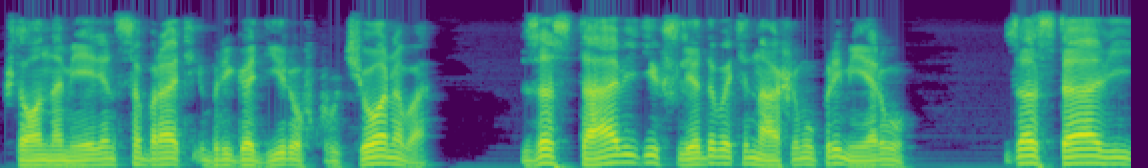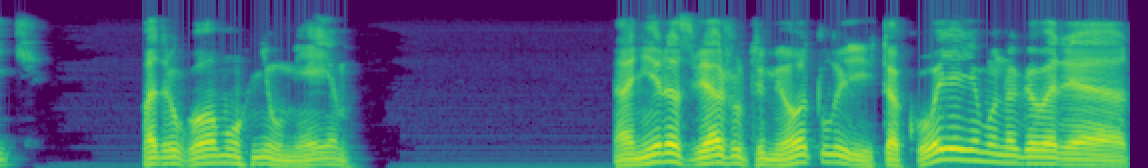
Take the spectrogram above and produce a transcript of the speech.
что он намерен собрать бригадиров Крученого, заставить их следовать нашему примеру. Заставить. По-другому не умеем. Они развяжут метлы и такое ему наговорят.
